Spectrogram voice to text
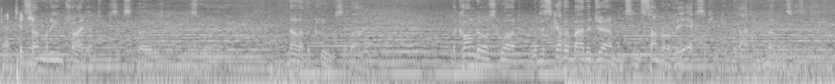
Continue. Submarine Trident was exposed and destroyed. None of the crew survived. The Condor squad were discovered by the Germans and summarily executed without a moment's hesitation.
